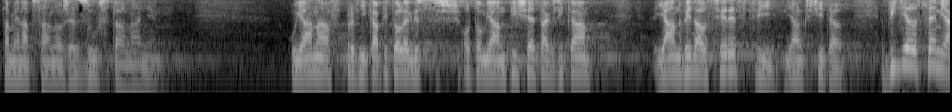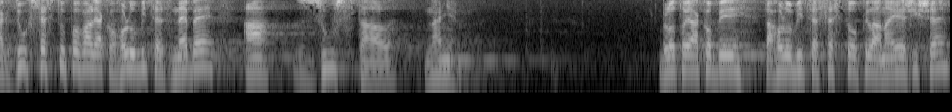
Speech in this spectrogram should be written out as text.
tam je napsáno, že zůstal na něm. U Jana v první kapitole, když o tom Jan píše, tak říká, Jan vydal svědectví, Jan Křtitel. Viděl jsem, jak duch sestupoval jako holubice z nebe a zůstal na něm. Bylo to, jako by ta holubice sestoupila na Ježíše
